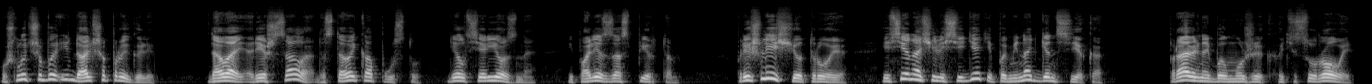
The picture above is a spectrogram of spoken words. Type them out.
Уж лучше бы и дальше прыгали. Давай, режь сало, доставай капусту. Дело серьезное». И полез за спиртом. Пришли еще трое, и все начали сидеть и поминать генсека. Правильный был мужик, хоть и суровый.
